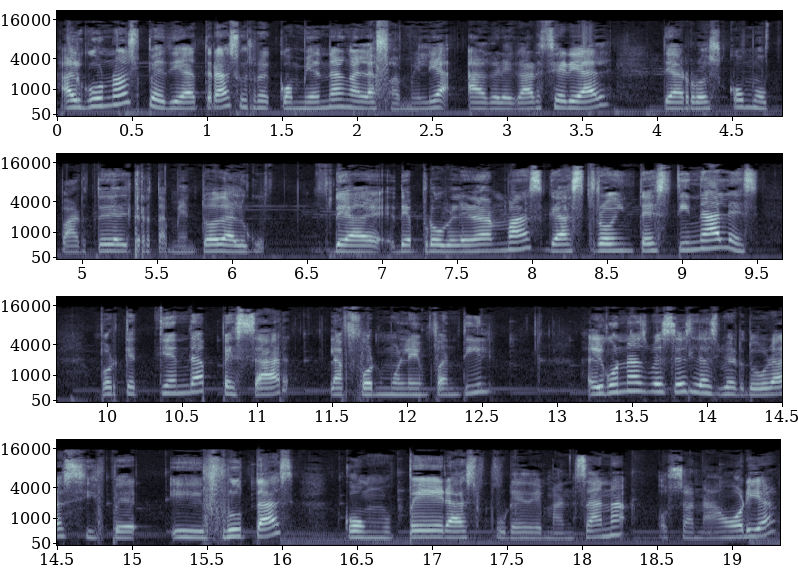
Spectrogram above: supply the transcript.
Algunos pediatras recomiendan a la familia agregar cereal de arroz como parte del tratamiento de, problemas gastrointestinales porque tiende a pesar la fórmula infantil. Algunas veces las verduras y frutas como peras, puré de manzana o zanahoria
